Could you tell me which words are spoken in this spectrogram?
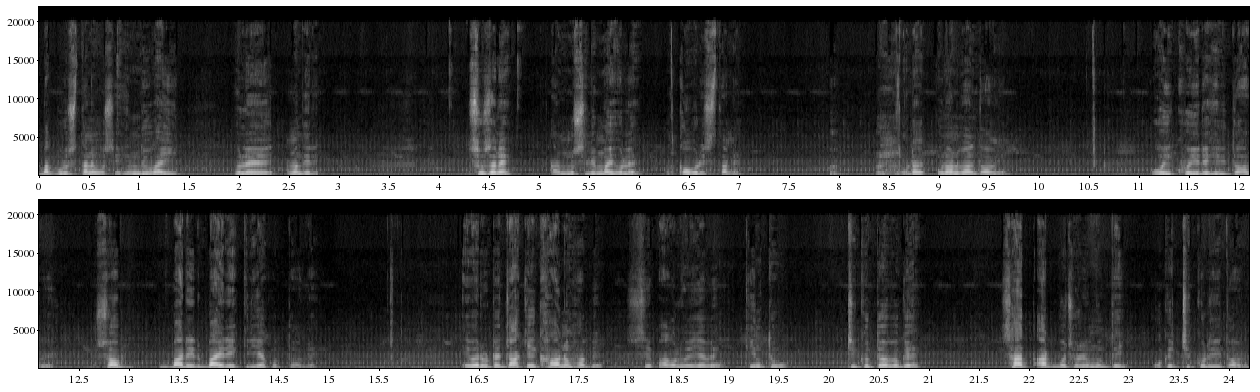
বা গুরুস্থানে বসে। হিন্দু ভাই হলে আমাদের শ্মশানে আর মুসলিম ভাই হলে কবরস্থানে। ওটা উনান বানাতে হবে। ওই খই রেখে দিতে হবে। সব বাড়ির বাইরে ক্রিয়া করতে হবে। এবার ওটা যাকে খাওয়ানো হবে, সে পাগল হয়ে যাবে। কিন্তু ঠিক করতে হবে ওকে সাত, আট বছরের মধ্যেই ওকে ঠিক করে দিতে হবে।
